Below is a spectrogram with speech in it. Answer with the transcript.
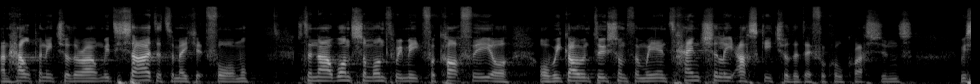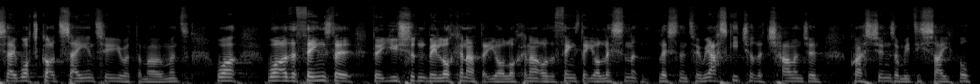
and helping each other out. And we decided to make it formal. So now once a month we meet for coffee or, or we go and do something. We intentionally ask each other difficult questions. We say, What's God saying to you at the moment? What, what are the things that, that you shouldn't be looking at that you're looking at, or the things that you're listening, listening to? We ask each other challenging questions and we disciple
